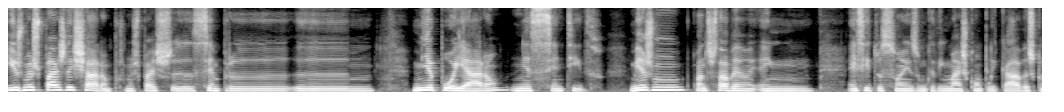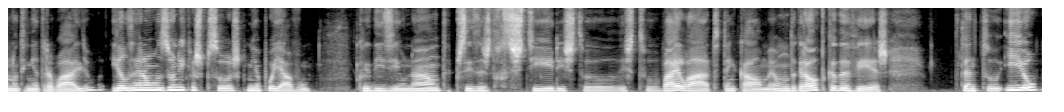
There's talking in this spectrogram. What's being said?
E os meus pais deixaram, porque meus pais uh, sempre uh, me apoiaram nesse sentido. Mesmo quando estava em, em situações um bocadinho mais complicadas, que não tinha trabalho, eles eram as únicas pessoas que me apoiavam que diziam: não, tu precisas de resistir, isto, isto vai lá, tu tem calma, é um degrau de cada vez. Portanto, e eu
